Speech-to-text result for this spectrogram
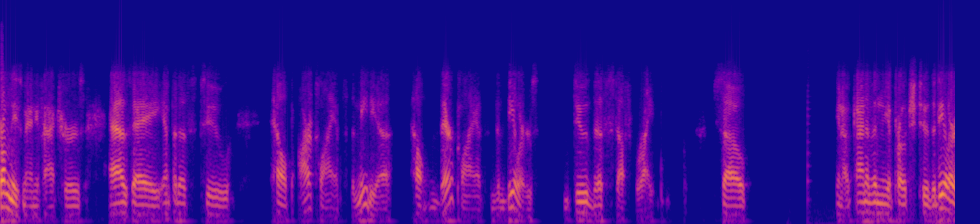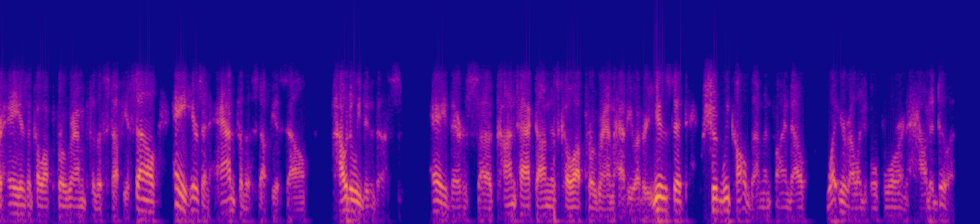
from these manufacturers as a impetus to help our clients, the media, help their clients, the dealers, do this stuff right. So, you know, kind of in the approach to the dealer, hey, here's a co-op program for the stuff you sell. Hey, here's an ad for the stuff you sell. How do we do this? Hey, there's a contact on this co-op program. Have you ever used it? Should we call them and find out what you're eligible for and how to do it?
